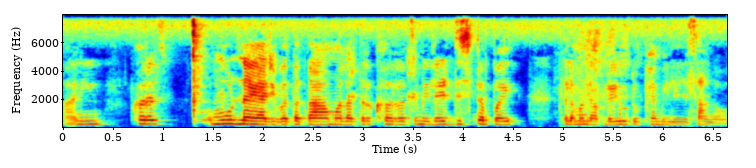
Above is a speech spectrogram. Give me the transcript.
आणि खरंच मूड नाही अजिबात आता. मला तर खरंच मी लय डिस्टर्ब आहे. त्याला म्हणलं आपल्या यूट्यूब फॅमिलीला सांगावं.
